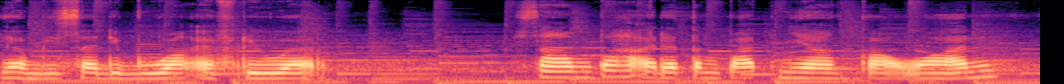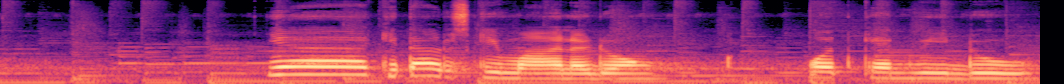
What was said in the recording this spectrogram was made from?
yang bisa dibuang everywhere. Sampah ada tempatnya, kawan. Ya, kita harus gimana dong? What can we do?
